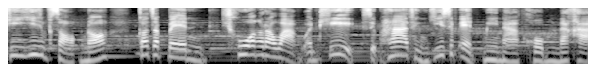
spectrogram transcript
ที่ 22 เนาะก็จะเป็นช่วงระหว่างวันที่ 15ถึง21 มีนาคมนะคะ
